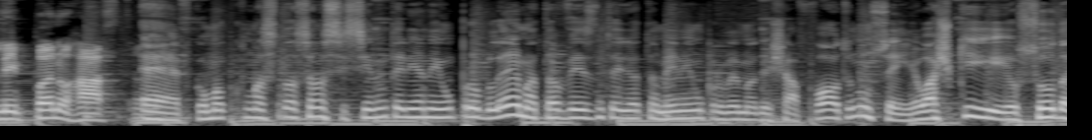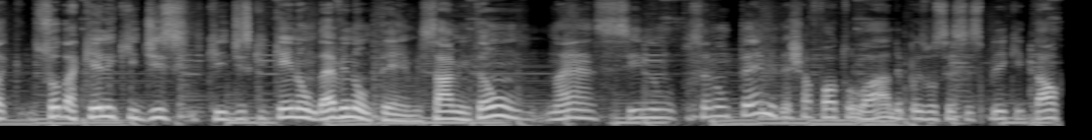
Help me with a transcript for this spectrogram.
Limpando o rastro. Né? É, ficou uma, uma situação assim, se não teria nenhum problema, talvez não teria também nenhum problema deixar foto, não sei. Eu acho que eu sou, da, sou daquele que diz, que diz que quem não deve não teme, sabe? Então, né, se não, você não teme, deixa a foto lá, depois você se explica e tal.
